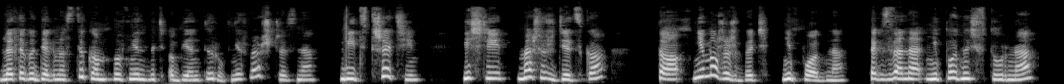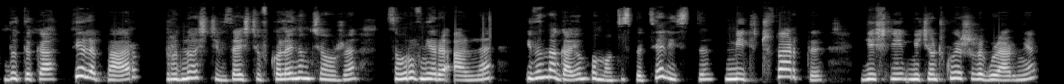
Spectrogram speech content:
Dlatego diagnostyką powinien być objęty również mężczyzna. Mit trzeci. Jeśli masz już dziecko, to nie możesz być niepłodna. Tak zwana niepłodność wtórna dotyka wiele par. Trudności w zajściu w kolejną ciążę są równie realne i wymagają pomocy specjalisty. Mit czwarty. Jeśli miesiączkujesz regularnie,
